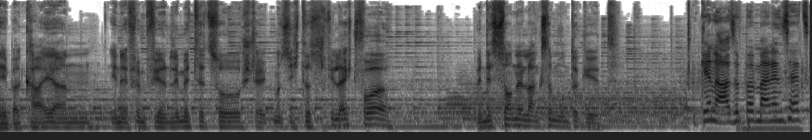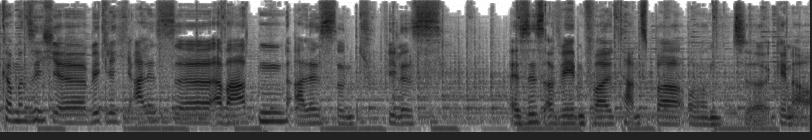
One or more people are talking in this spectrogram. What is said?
Seba Kayan in FM4 Unlimited, so stellt man sich das vielleicht vor, wenn die Sonne langsam untergeht. Genau, also bei meinen Sets kann man sich äh, wirklich alles äh, erwarten, alles und vieles. Es ist auf jeden Fall tanzbar und äh, genau.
